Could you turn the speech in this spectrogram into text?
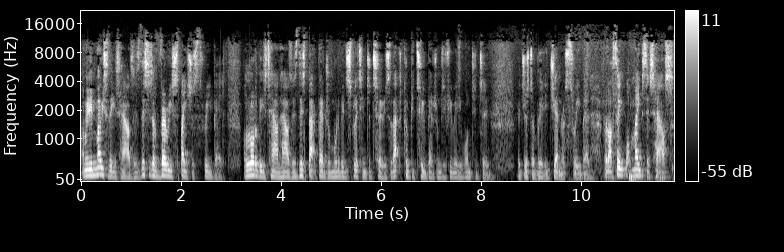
I mean, in most of these houses, this is a very spacious three bed. A lot of these townhouses, this back bedroom would have been split into two. So that could be two bedrooms if you really wanted to. It's just a really generous three bed. But I think what makes this house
